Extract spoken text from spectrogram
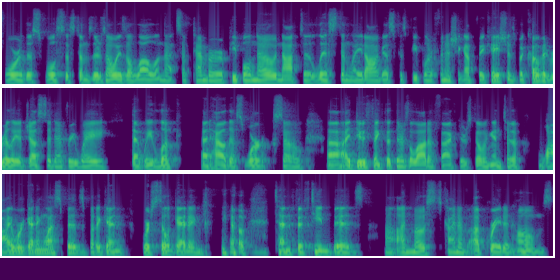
for the school systems, there's always a lull in that September. People know not to list in late August because people are finishing up vacations. But COVID really adjusted every way that we look at how this works. So uh, I do think that there's a lot of factors going into why we're getting less bids. But again, we're still getting you know 10, 15 bids uh, on most kind of upgraded homes.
